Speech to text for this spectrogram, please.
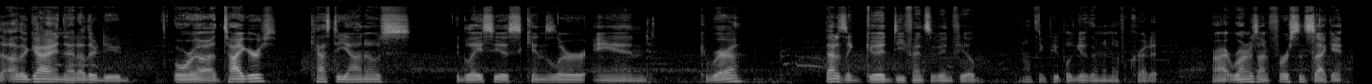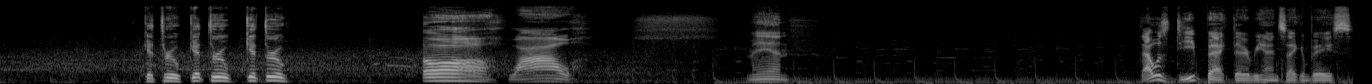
the other guy, and that other dude. Or uh, Tigers, Castellanos, Iglesias, Kinsler, and Cabrera. That is a good defensive infield. I don't think people give them enough credit. All right, runners on first and second. Get through, get through, get through. Oh, wow. Man. That was deep back there behind second base.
